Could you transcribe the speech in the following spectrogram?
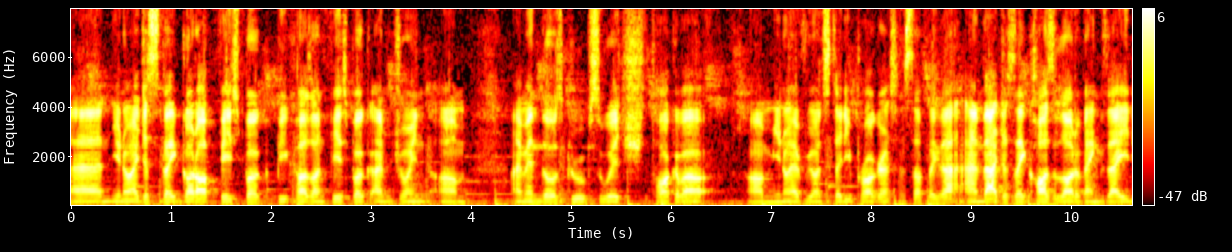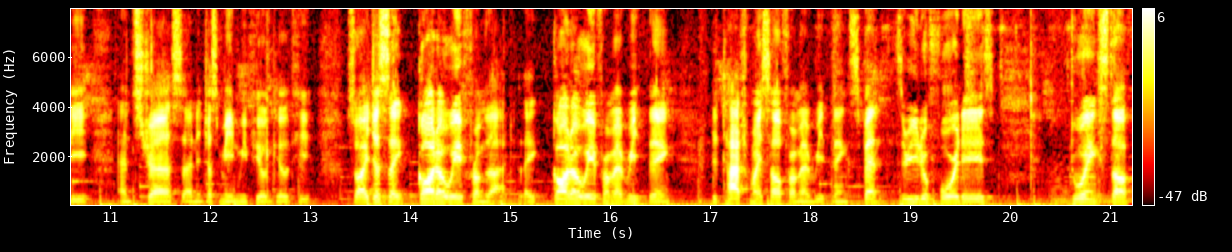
And you know I just like got off Facebook because on Facebook I'm joined um, I'm in those groups which talk about um, you know everyone's study progress and stuff like that. And that just like caused a lot of anxiety and stress and it just made me feel guilty. So I just like got away from that. Like got away from everything detached myself from everything spent three to four days doing stuff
